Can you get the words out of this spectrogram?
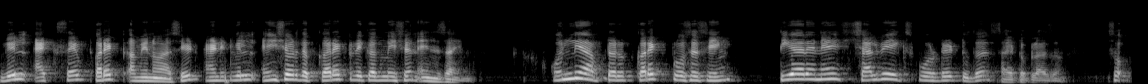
will accept correct amino acid and it will ensure the correct recognition enzyme. Only after correct processing, tRNA shall be exported to the cytoplasm. So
